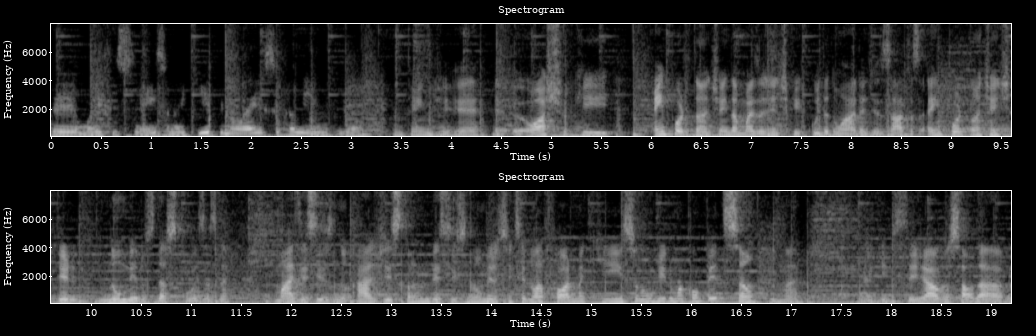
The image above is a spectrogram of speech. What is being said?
ter uma eficiência na equipe, não é esse caminho, entendeu? Entendi. É, eu acho que é importante, ainda mais a gente que cuida de uma área de exatas, é importante a gente ter números das coisas, né? Mas esses, a gestão desses números tem que ser de uma forma que isso não vire uma competição, né? de que seja algo saudável.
